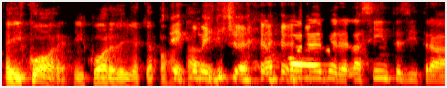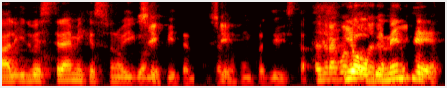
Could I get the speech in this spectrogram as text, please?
È il cuore, il cuore degli acchiappafantasmi. E come dice... È, è vero, la sintesi tra i due estremi che sono Egon sì, e Peter da questo sì. punto di vista. Io ovviamente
